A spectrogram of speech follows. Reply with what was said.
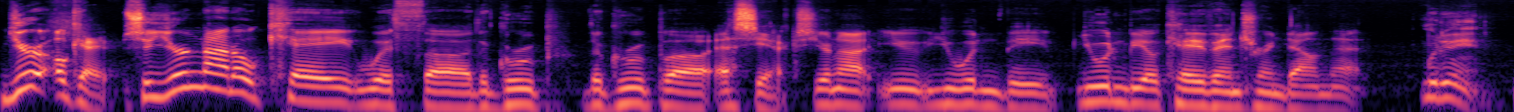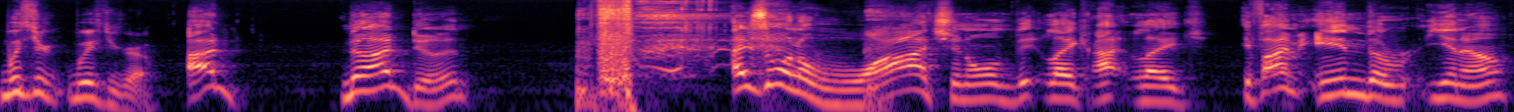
You're okay. So you're not okay with uh, the group, the group uh, SEX. You're not. You you wouldn't be. You wouldn't be okay venturing down that What do you mean? with your with your girl. I'd no, I'd do it. I just want to watch an old vi- like I like if I'm in the you know,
